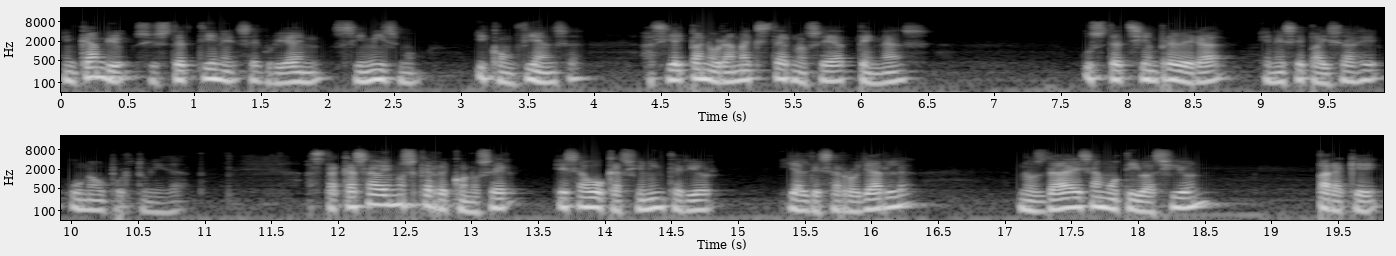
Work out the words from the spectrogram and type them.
En cambio, si usted tiene seguridad en sí mismo y confianza, así el panorama externo sea tenaz, usted siempre verá en ese paisaje una oportunidad. Hasta acá sabemos que reconocer esa vocación interior y al desarrollarla nos da esa motivación para que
